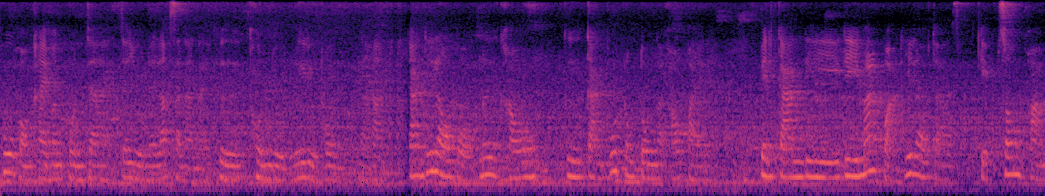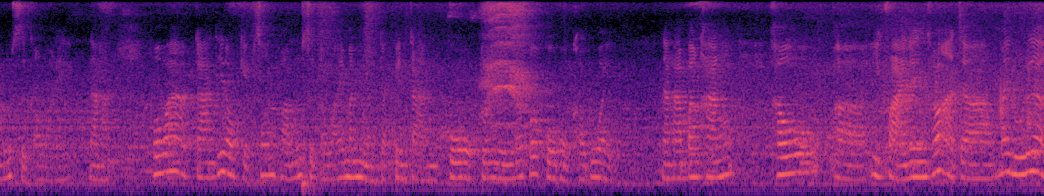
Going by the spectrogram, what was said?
คู่ของใครบางคนจะจะอยู่ในลักษณะไหนคือทนอยู่หรืออยู่ทนนะคะการที่เราบอกเลิกเขาคือการพูดตรงๆกับเขาไปเนี่ยเป็นการดีดีมากกว่าที่เราจะเก็บซ่อนความรู้สึกเอาไว้นะคะ เพราะว่าการที่เราเก็บซ่อนความรู้สึกเอาไว้มันเหมือนกับเป็นการโกหกตัวเองแล้วก็โกหกเขาด้วยนะคะบางครั้งเขาอีกฝ่ายหนึ่งเขาอาจจะไม่รู้เรื่อง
